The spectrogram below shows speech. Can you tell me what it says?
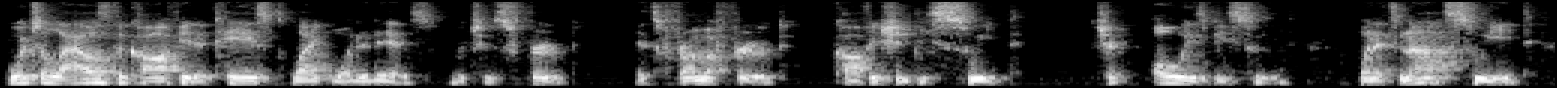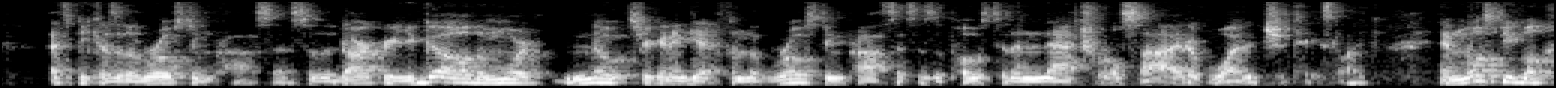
which allows the coffee to taste like what it is, which is fruit. It's from a fruit. Coffee should be sweet, it should always be sweet. When it's not sweet, that's because of the roasting process. So the darker you go, the more notes you're going to get from the roasting process as opposed to the natural side of what it should taste like. And most people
